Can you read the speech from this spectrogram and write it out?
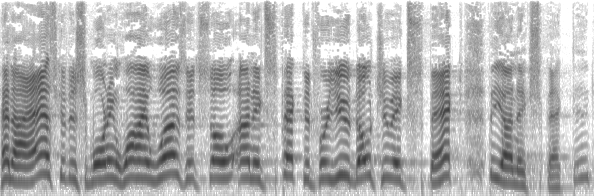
And I ask you this morning, why was it so unexpected for you? Don't you expect the unexpected?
